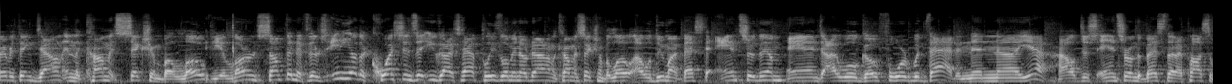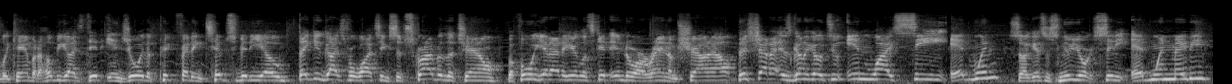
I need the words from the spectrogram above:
everything down in the comments section below. If you learned something, if there's any other questions that you guys have, please let me know down in the comment section below. I will do my best to answer them, and I will go forward with that, and then, uh, yeah, I'll just answer them the best that I possibly can, but I hope you guys did enjoy the pic fedding tips video. Thank you guys for watching. Subscribe to the channel. Before we get out of here, let's get into our random shout out. This shout out is going to go to NYC Edwin, so I guess it's New York City Edwin, maybe?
